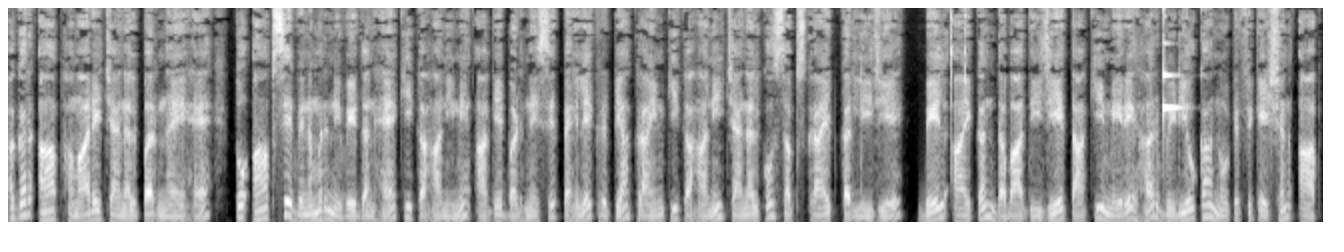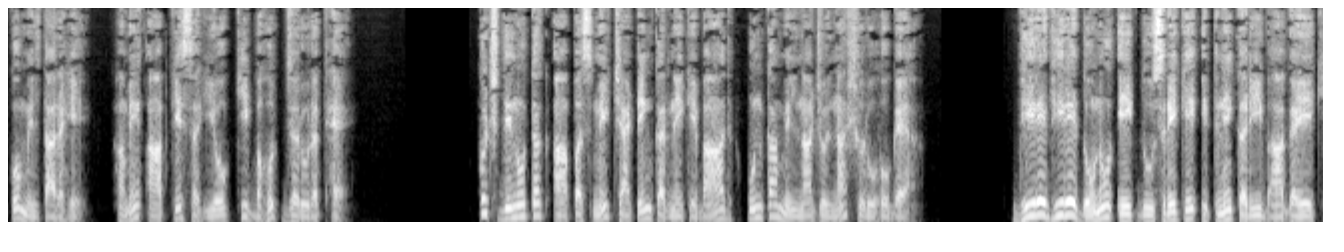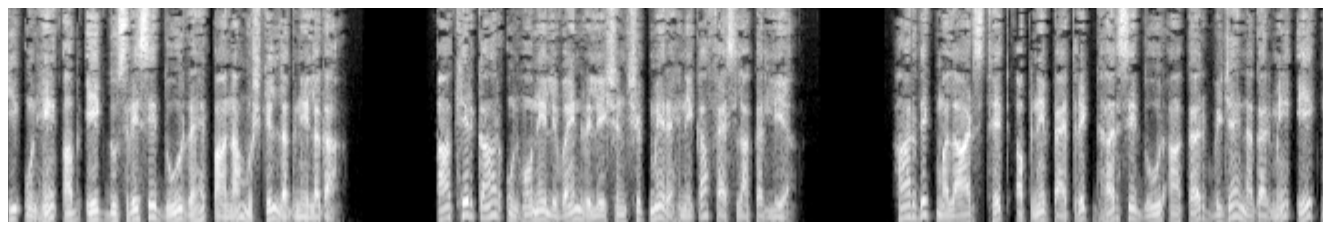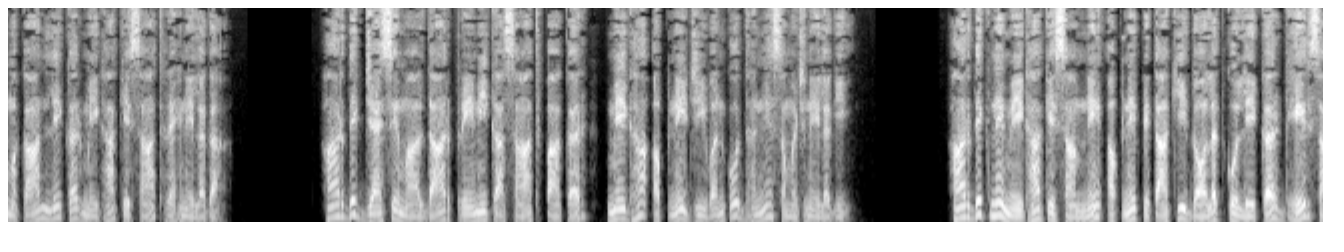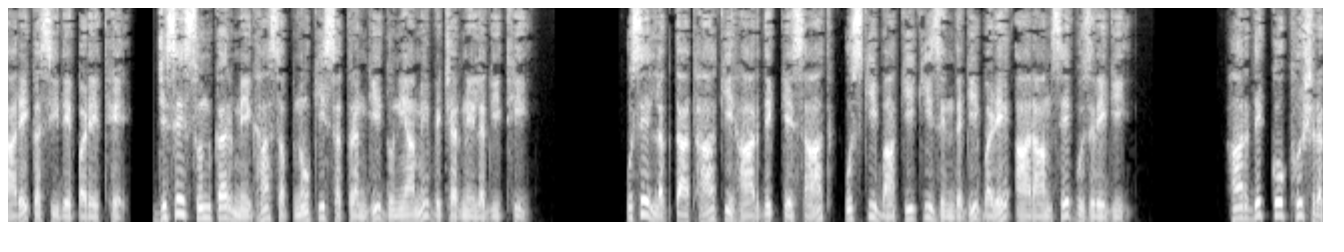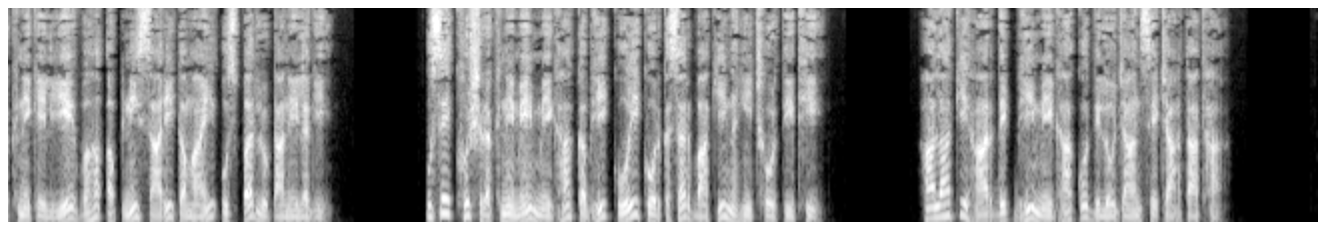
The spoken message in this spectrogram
अगर आप हमारे चैनल पर नए हैं तो आपसे विनम्र निवेदन है कि कहानी में आगे बढ़ने से पहले कृपया क्राइम की कहानी चैनल को सब्सक्राइब कर लीजिए, बेल आइकन दबा दीजिए ताकि मेरे हर वीडियो का नोटिफिकेशन आपको मिलता रहे। हमें आपके सहयोग की बहुत ज़रूरत है। कुछ दिनों तक आपस में चैटिंग करने के बाद उनका मिलना जुलना शुरू हो गया। धीरे धीरे दोनों एक दूसरे के इतने करीब आ गए कि उन्हें अब एक दूसरे से दूर रह पाना मुश्किल लगने लगा। आखिरकार उन्होंने लिवेन रिलेशनशिप में रहने का फैसला कर लिया। हार्दिक मलाड स्थित अपने पैतृक घर से दूर आकर विजयनगर में एक मकान लेकर मेघा के साथ रहने लगा। हार्दिक जैसे मालदार प्रेमी का साथ पाकर मेघा अपने जीवन को धन्य समझने लगी। हार्दिक ने मेघा के सामने अपने पिता की दौलत को लेकर ढेर सारे कसीदे पड़े थे, जिसे सुनकर मेघा सपनों की सतरंगी दुनिया में विचरने लगी थी। उसे लगता था कि हार्दिक के साथ उसकी बाकी की ज़िंदगी बड़े आराम से गुजरेगी। हार्दिक को खुश रखने के लिए वह अपनी सारी कमाई उस पर लुटाने लगी। उसे खुश रखने में मेघा कभी कोई कोरकसर बाकी नहीं छोड़ती थी। हालाँकि हार्दिक भी मेघा को दिलोजान से चाहता था।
